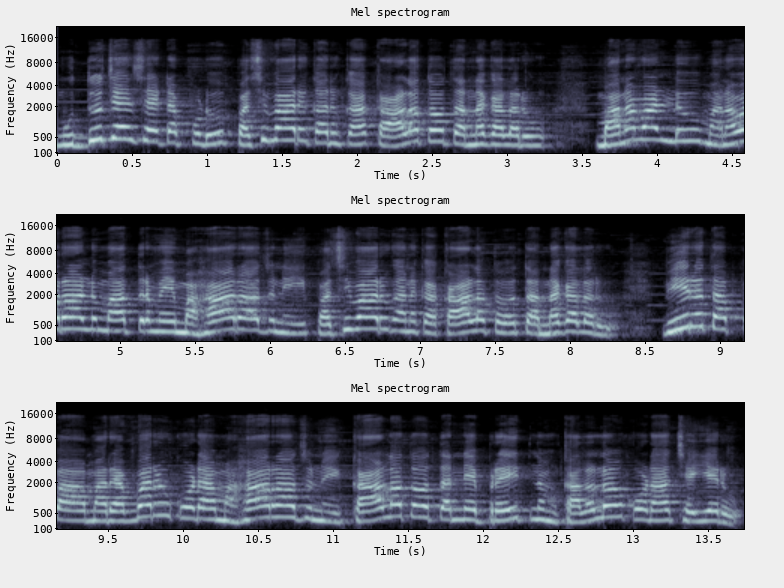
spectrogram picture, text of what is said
ముద్దు చేసేటప్పుడు పసివారు కనుక కాళ్ళతో తన్నగలరు. మనవాళ్ళు మనవరాళ్ళు మాత్రమే మహారాజుని పసివారు గనుక కాళ్ళతో తన్నగలరు. వీరు తప్ప మరెవ్వరూ కూడా మహారాజుని కాళ్ళతో తన్నే ప్రయత్నం కలలో కూడా చెయ్యరు.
